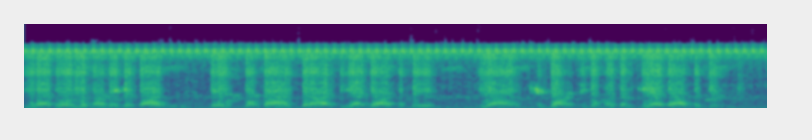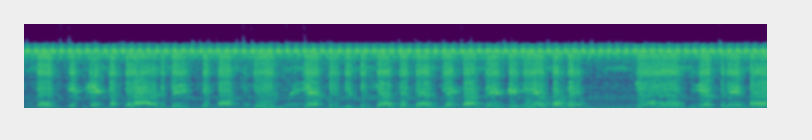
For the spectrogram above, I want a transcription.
पूरा ज़ोर लगाने के बाद। कि उसको बहाल करार दिया जा सके या उसकी पार्टी को खत्म किया जा सके तो किसी बुकलाट में इसके पास सबूत नहीं है ये कुछ ऐसे फैसले कर रहे पीडीएफ वाले जो ये अपने तौर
